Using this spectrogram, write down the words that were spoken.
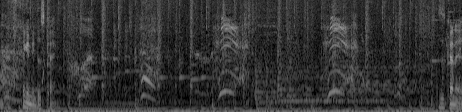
Okay, I think I need this guy. Kind of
